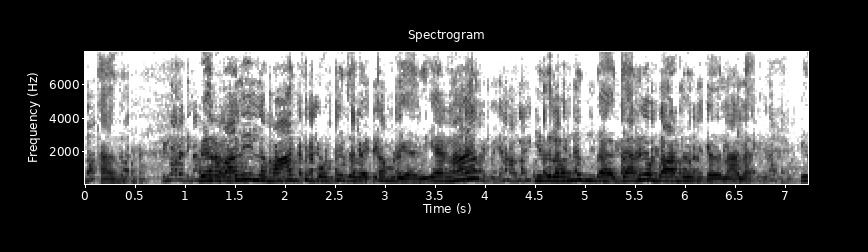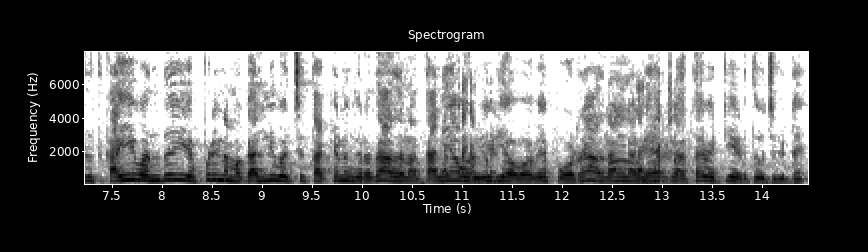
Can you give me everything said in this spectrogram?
பத்தாது. வேறு வழியில் மாற்றி போட்டு இதை வைக்க முடியாது. ஏன்னா இதில் வந்து இந்த ஜருக பாடு இருக்கிறதுனால. இது கை வந்து எப்படி நம்ம கல்லி வச்சு தைக்கணுங்கிறத அதை நான் தனியாக ஒரு வீடியோவாகவே போடுறேன். அதனால் நான் நேர் கிளாத்தை வெட்டி எடுத்து வச்சுக்கிட்டேன்.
